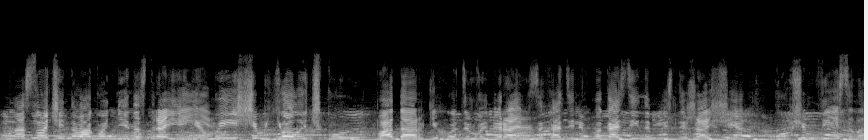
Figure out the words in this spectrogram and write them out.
У нас очень новогоднее настроение. Мы ищем елочку, подарки ходим, выбираем. Заходили в магазины близлежащие. В общем, весело.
